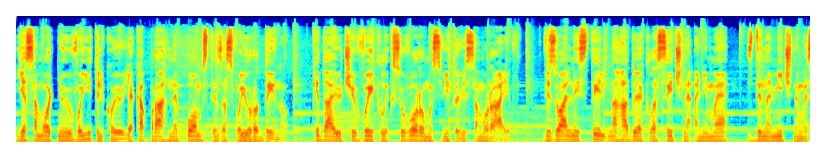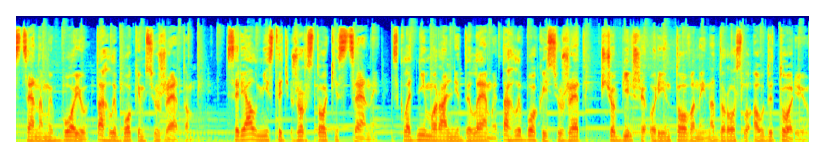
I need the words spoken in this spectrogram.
є самотньою воїтелькою, яка прагне помсти за свою родину, кидаючи виклик суворому світові самураїв. Візуальний стиль нагадує класичне аніме з динамічними сценами бою та глибоким сюжетом. Серіал містить жорстокі сцени, складні моральні дилеми та глибокий сюжет, що більше орієнтований на дорослу аудиторію.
